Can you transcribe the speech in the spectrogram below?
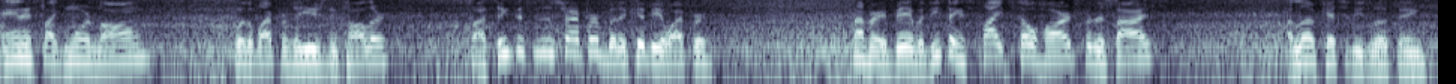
And it's like more long where the wipers are usually taller. So I think this is a striper, but it could be a wiper. Not very big, but these things fight so hard for their size. I love catching these little things.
